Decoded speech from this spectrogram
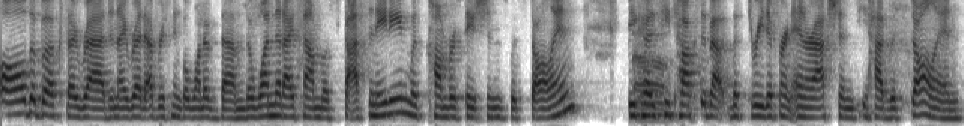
all the books I read, and I read every single one of them, the one that I found most fascinating was Conversations with Stalin, because he ah. talks about the three different interactions he had with Stalin.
